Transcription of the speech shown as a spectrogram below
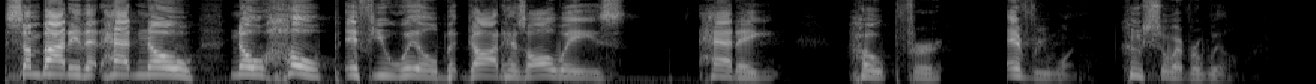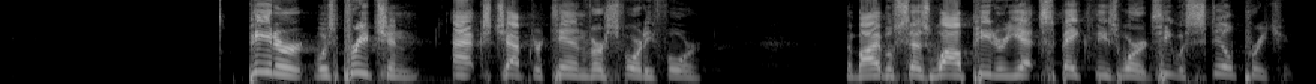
Somebody that had no, no hope, if you will, but God has always had a hope for everyone whosoever will. Peter was preaching Acts chapter 10, verse 44. The Bible says, while Peter yet spake these words, he was still preaching.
